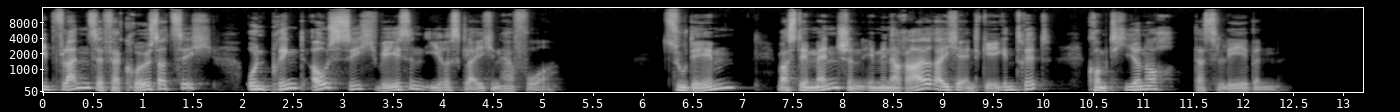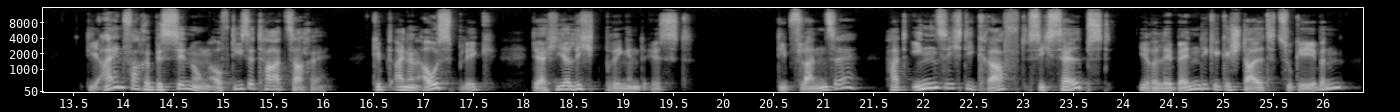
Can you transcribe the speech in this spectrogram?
Die Pflanze vergrößert sich und bringt aus sich Wesen ihresgleichen hervor. Zudem, was dem Menschen im Mineralreiche entgegentritt, kommt hier noch das Leben. Die einfache Besinnung auf diese Tatsache gibt einen Ausblick, der hier lichtbringend ist. Die Pflanze hat in sich die Kraft, sich selbst ihre lebendige Gestalt zu geben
